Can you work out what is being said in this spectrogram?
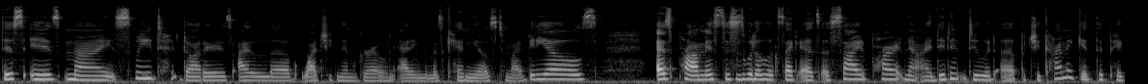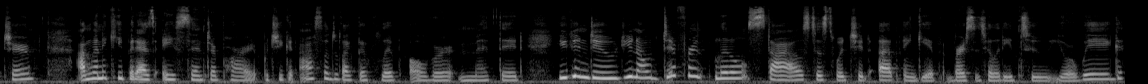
This is my sweet daughters. I love watching them grow and adding them as cameos to my videos. As promised, this is what it looks like as a side part. Now, I didn't do it up, but you kind of get the picture. I'm going to keep it as a center part, but you can also do like the flip over method. You can do, you know, different little styles to switch it up and give versatility to your wig.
